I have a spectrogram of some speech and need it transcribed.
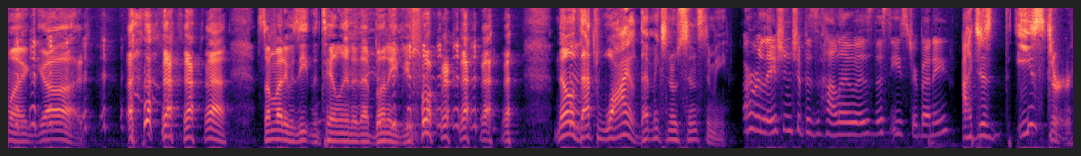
my god. Somebody was eating the tail end of that bunny before. no, that's wild. That makes no sense to me. Our relationship is hollow as this Easter bunny, I just Easter.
